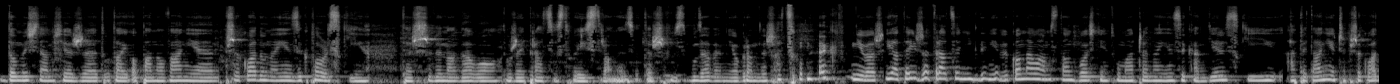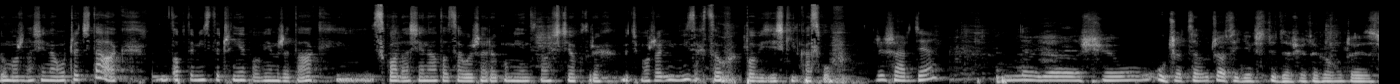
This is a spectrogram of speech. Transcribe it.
Domyślam się, że tutaj opanowanie przekładu na język polski też wymagało dużej pracy z Twojej strony, co też wzbudza we mnie ogromny szacunek, ponieważ ja tejże pracy nigdy nie wykonałam, stąd właśnie tłumaczę na język angielski. A pytanie, czy przekładu można się nauczyć? Tak. Optymistycznie powiem, że tak. Składa się na to cały szereg umiejętności, o których być może inni zechcą powiedzieć kilka słów. Ryszardzie? No ja się uczę cały czas i nie wstydzę się tego, bo to jest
